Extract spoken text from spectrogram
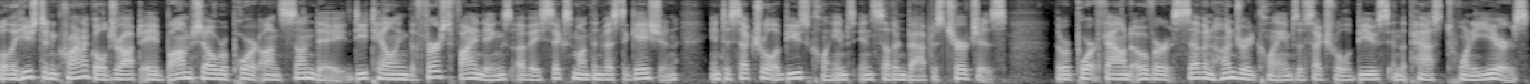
Well, the Houston Chronicle dropped a bombshell report on Sunday detailing the first findings of a six month investigation into sexual abuse claims in Southern Baptist churches. The report found over 700 claims of sexual abuse in the past 20 years.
